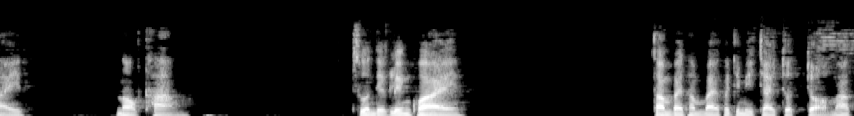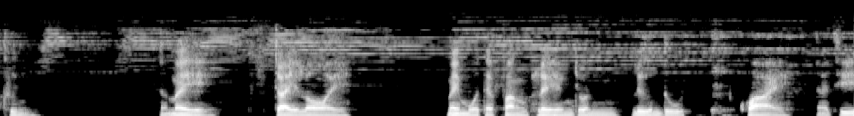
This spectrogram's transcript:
ลาย นอกทาง ส่วนเด็กเลี้ยงควายทำไปทำไปก็จะมีใจจดจ่อมากขึ้น ไม่ใจลอย ไม่มัวแต่ฟังเพลงจนลืมดูควายนะที่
